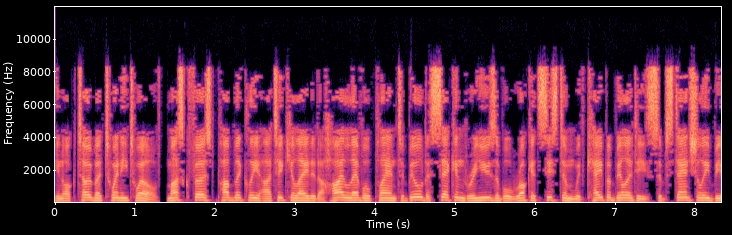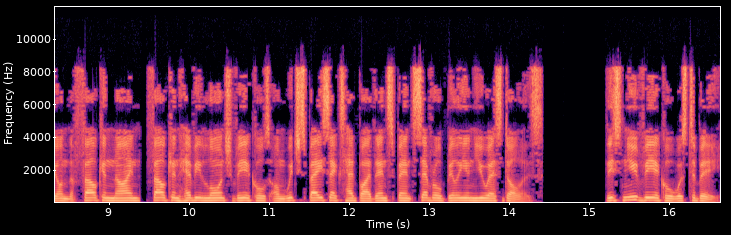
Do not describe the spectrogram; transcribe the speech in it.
In October 2012, Musk first publicly articulated a high level plan to build a second reusable rocket system with capabilities substantially beyond the Falcon 9, Falcon Heavy launch vehicles on which SpaceX had by then spent several billion US dollars. This new vehicle was to be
